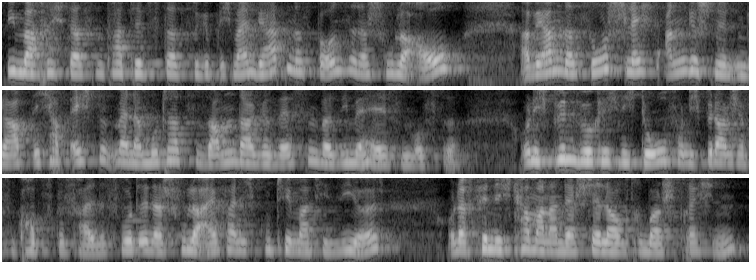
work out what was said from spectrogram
wie mache ich das, ein paar Tipps dazu gibt. Ich meine, wir hatten das bei uns in der Schule auch, aber wir haben das so schlecht angeschnitten gehabt. Ich habe echt mit meiner Mutter zusammen da gesessen, weil sie mir helfen musste. Und ich bin wirklich nicht doof und ich bin auch nicht auf den Kopf gefallen. Es wurde in der Schule einfach nicht gut thematisiert. Und da finde ich, kann man an der Stelle auch drüber sprechen.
